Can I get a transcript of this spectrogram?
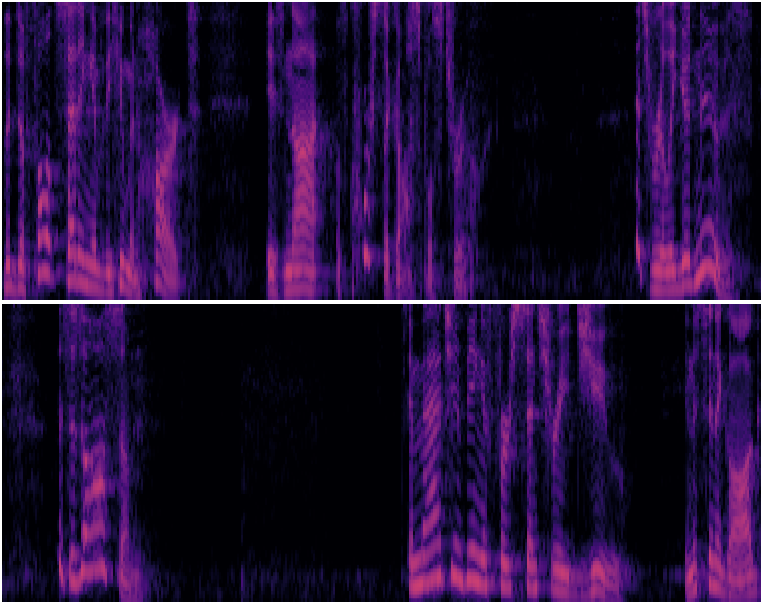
The default setting of the human heart is not, of course, the gospel's true. It's really good news. This is awesome. Imagine being a first century Jew in the synagogue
